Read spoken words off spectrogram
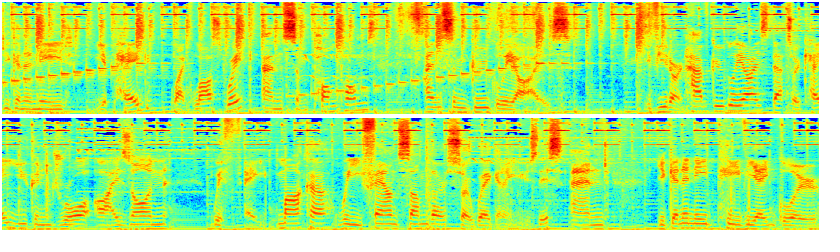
you're gonna need your peg, like last week, and some pom-poms, and some googly eyes. If you don't have googly eyes, that's okay. You can draw eyes on with a marker. We found some though, so we're gonna use this. And you're gonna need PVA glue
